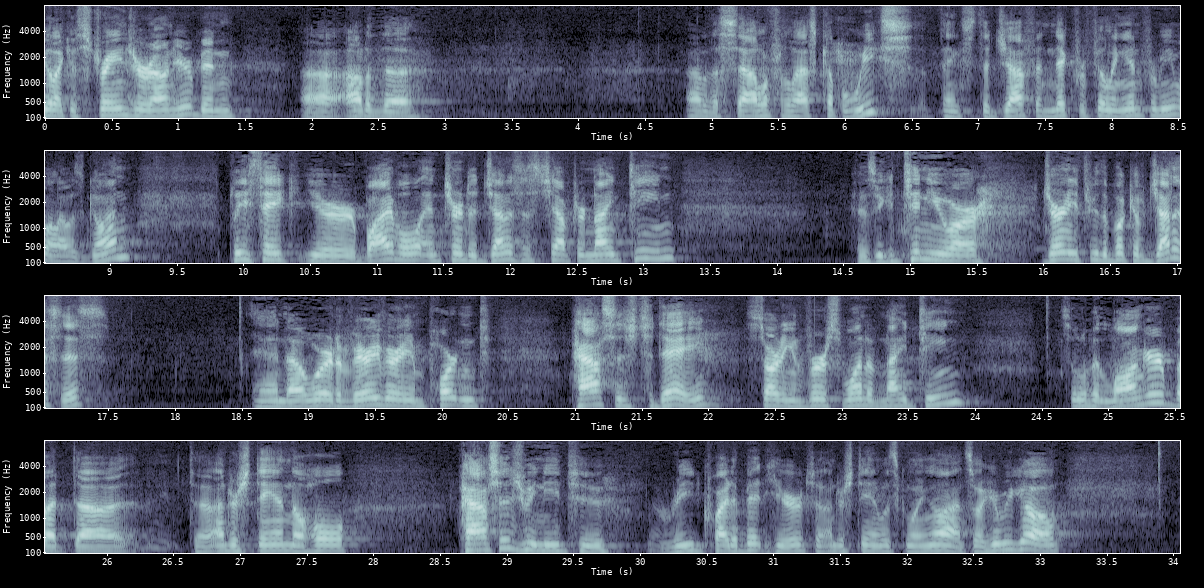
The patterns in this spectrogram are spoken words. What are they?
feel like a stranger around here. Been uh, out of the out of the saddle for the last couple weeks. Thanks to Jeff and Nick for filling in for me while I was gone. Please take your Bible and turn to Genesis chapter 19 as we continue our journey through the book of Genesis. And uh, we're at a very, very important passage today, starting in verse 1 of 19. It's a little bit longer, but uh, to understand the whole passage, we need to read quite a bit here to understand what's going on. So here we go.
